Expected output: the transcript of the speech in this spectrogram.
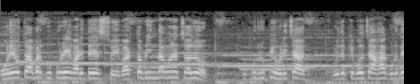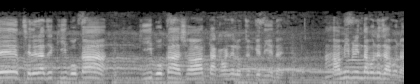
মরেও তো আবার কুকুর হয়ে বাড়িতে এসছো। এবার তো বৃন্দাবনে চলো। কুকুর রূপী হরিচাঁদ গুরুদেবকে বলছে, আহা গুরুদেব, ছেলেরা যে কি বোকা কি বোকা, সব টাকা পয়সা লোকজনকে দিয়ে দেয়। আমি বৃন্দাবনে যাব না।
